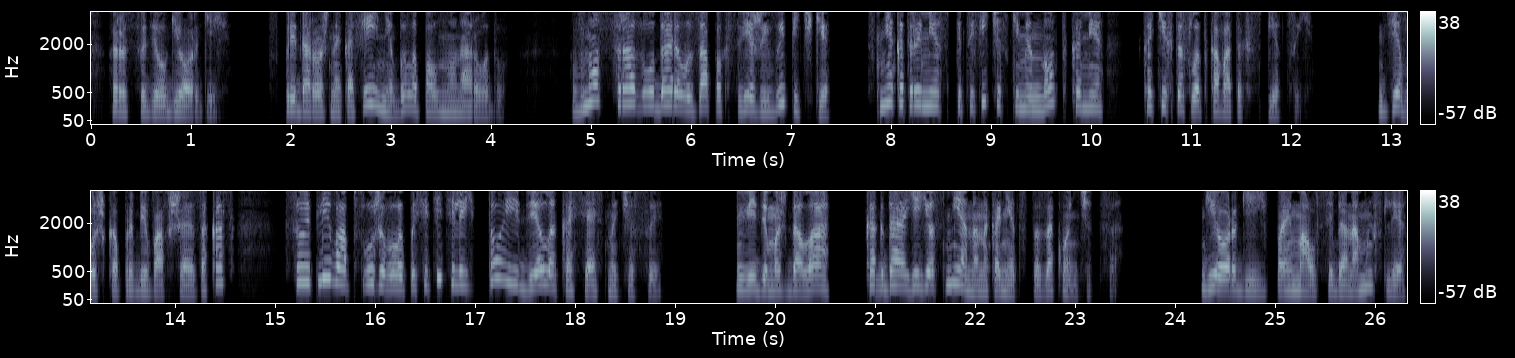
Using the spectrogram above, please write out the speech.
— рассудил Георгий. В придорожной кофейне было полно народу. В нос сразу ударил запах свежей выпечки с некоторыми специфическими нотками каких-то сладковатых специй. Девушка, пробивавшая заказ, суетливо обслуживала посетителей, то и дело косясь на часы. Видимо, ждала, когда ее смена наконец-то закончится. Георгий поймал себя на мысли,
